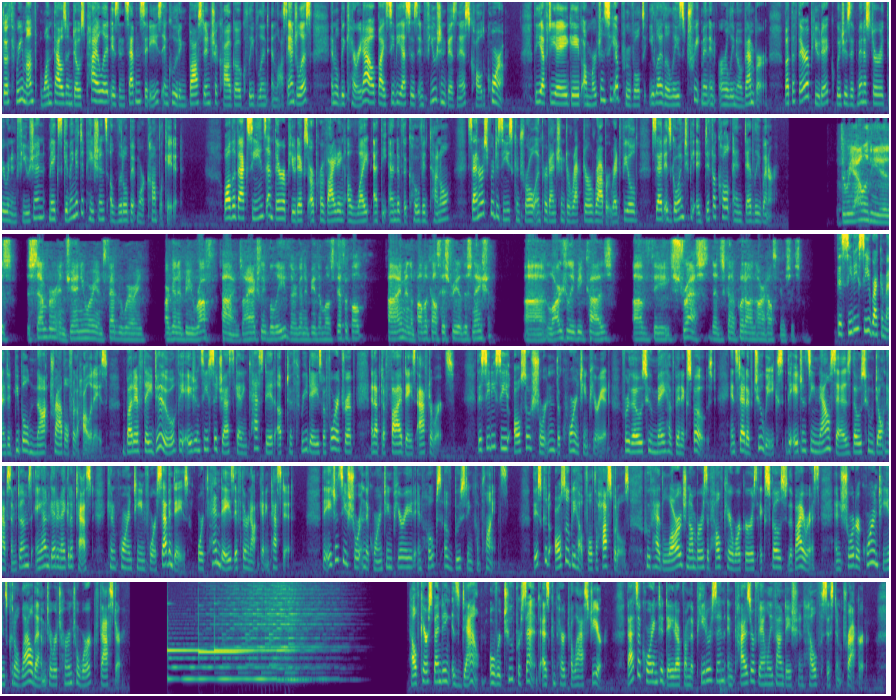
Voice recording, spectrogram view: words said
The three month, 1,000 dose pilot is in seven cities, including Boston, Chicago, Cleveland, and Los Angeles, and will be carried out by CVS's infusion business called Coram. The FDA gave emergency approval to Eli Lilly's treatment in early November, but the therapeutic, which is administered through an infusion, makes giving it to patients a little bit more complicated. While the vaccines and therapeutics are providing a light at the end of the COVID tunnel, Centers for Disease Control and Prevention Director Robert Redfield said it's going to be a difficult and deadly winter. The reality is, December and January and February are going to be rough times. I actually believe they're going to be the most difficult time in the public health history of this nation, uh, largely because of the stress that it's going to put on our healthcare system. The CDC recommended people not travel for the holidays, but if they do, the agency suggests getting tested up to three days before a trip and up to five days afterwards. The CDC also shortened the quarantine period for those who may have been exposed. Instead of two weeks, the agency now says those who don't have symptoms and get a negative test can quarantine for seven days or 10 days if they're not getting tested. The agency shortened the quarantine period in hopes of boosting compliance. This could also be helpful to hospitals who've had large numbers of healthcare workers exposed to the virus, and shorter quarantines could allow them to return to work faster. Healthcare spending is down over 2% as compared to last year. That's according to data from the Peterson and Kaiser Family Foundation Health System Tracker.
